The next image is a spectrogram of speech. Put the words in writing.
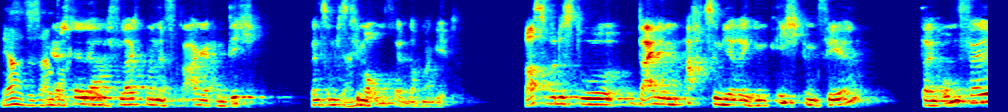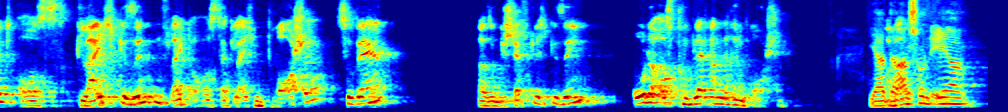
Ja, das ist An der einfach. Stelle habe ich vielleicht mal eine Frage an dich, wenn es um das Ja. Thema Umfeld nochmal geht. Was würdest du deinem 18-jährigen Ich empfehlen, dein Umfeld aus Gleichgesinnten, vielleicht auch aus der gleichen Branche zu wählen, also geschäftlich gesehen, oder aus komplett anderen Branchen? Ja, Aber da schon eher,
